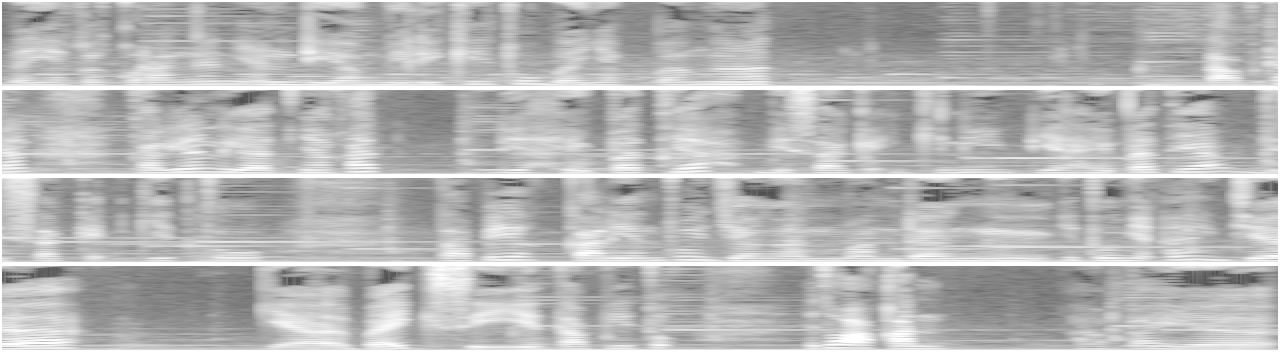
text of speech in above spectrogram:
Banyak kekurangan yang dia miliki itu banyak banget. Tapi kan kalian lihatnya kan dia hebat ya bisa kayak gini dia hebat ya bisa kayak gitu. Tapi kalian tuh jangan mandang itunya aja. Ya baik sih tapi itu itu akan apa ya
